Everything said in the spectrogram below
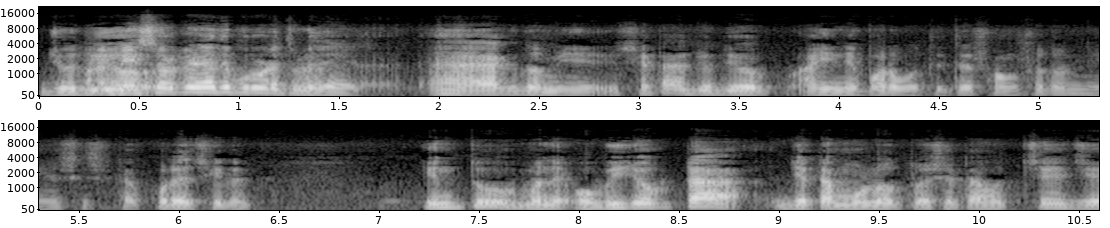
মানে যদিও বেসরকারি হাতে পুরোটা তুলে দেয়? হ্যাঁ একদমই। সেটা যদিও আইনে পরবর্তীতে সংশোধন নিয়ে এসে সেটা করেছিলেন। কিন্তু মানে অভিযোগটা যেটা মূলত সেটা হচ্ছে যে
